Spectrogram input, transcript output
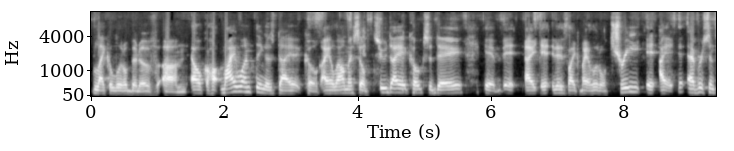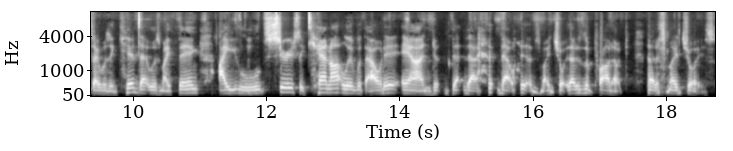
like a little bit of um, alcohol. My one thing is Diet Coke. I allow myself two Diet Cokes a day. It, it, I, it is like my little treat. It, I, ever since I was a kid, that was my thing. I l- seriously cannot live without it, and that that that is my choice. That is the product. That is my choice.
